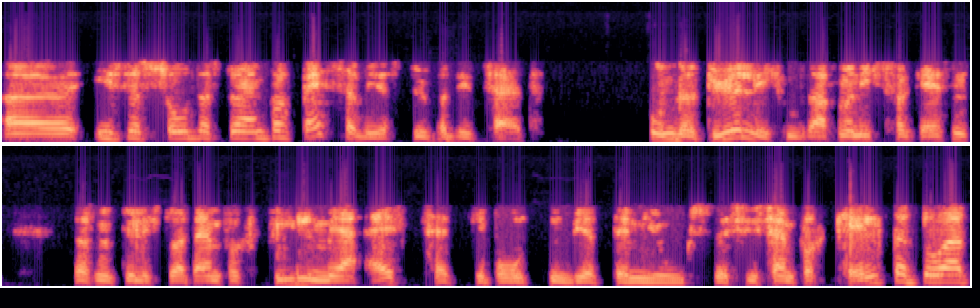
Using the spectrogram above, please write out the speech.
äh, ist es so, dass du einfach besser wirst über die Zeit. Und natürlich darf man nicht vergessen, dass natürlich dort einfach viel mehr Eiszeit geboten wird den Jungs. Es ist einfach kälter dort.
